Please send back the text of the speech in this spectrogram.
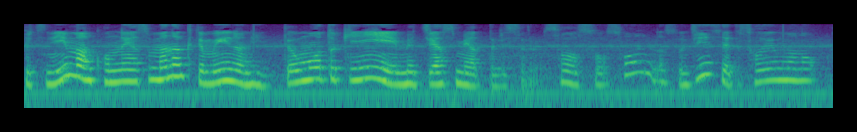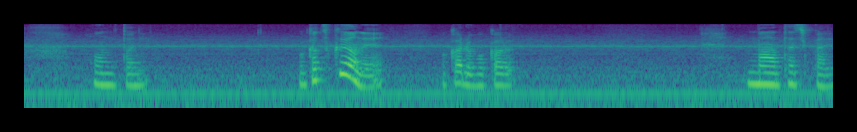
別に今こんな休まなくてもいいのにって思う時にめっちゃ休みあったりする。そうそう。そうそう人生ってそういうもの。本当に。ムカつくよね。わかるわかる。まあ確かに。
